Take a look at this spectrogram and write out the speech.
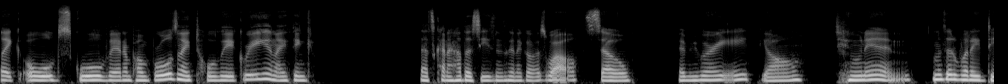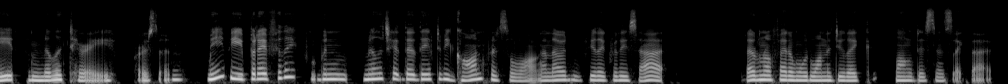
like old school Vanderpump rules. And I totally agree. And I think that's kind of how the season's going to go as well. So February 8th, y'all tune in. Someone said, would I date a military person? Maybe, but I feel like when military, they have to be gone for so long and that would be like really sad. I don't know if I would want to do like long distance like that,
